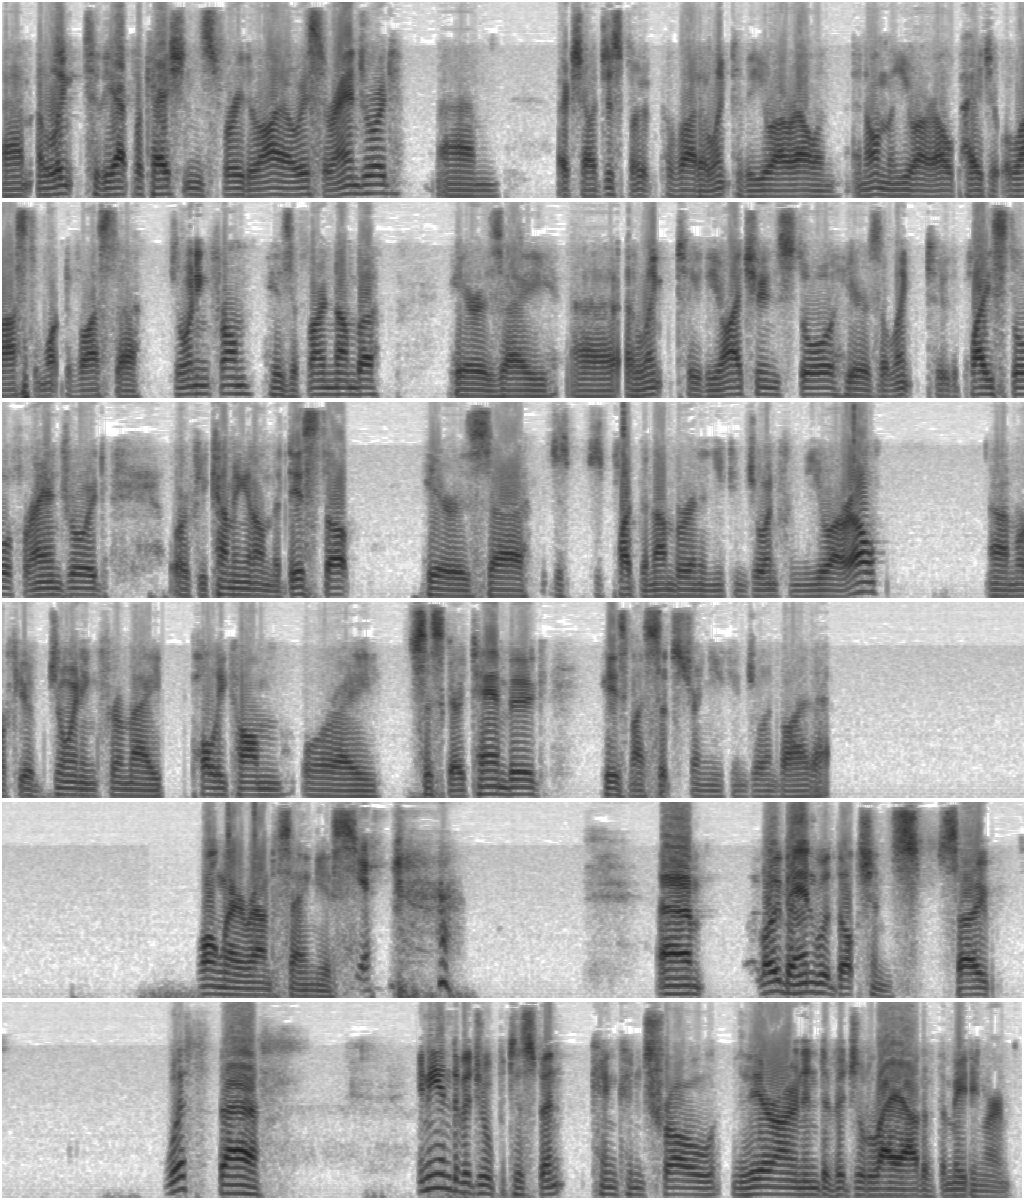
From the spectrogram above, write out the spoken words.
um, a link to the applications for either iOS or Android. Um, Actually, I'll just provide a link to the URL, and, and on the URL page it will ask them what device they're joining from. Here's a phone number. Here is a, uh, a link to the iTunes store. Here is a link to the Play Store for Android. Or if you're coming in on the desktop, here is uh, just, just plug the number in and you can join from the URL. Um, or if you're joining from a Polycom or a Cisco Tandberg, here's my SIP string. You can join via that. Long way around to saying yes. Yes. um, low bandwidth options. So with uh, any individual participant can control their own individual layout of the meeting room.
